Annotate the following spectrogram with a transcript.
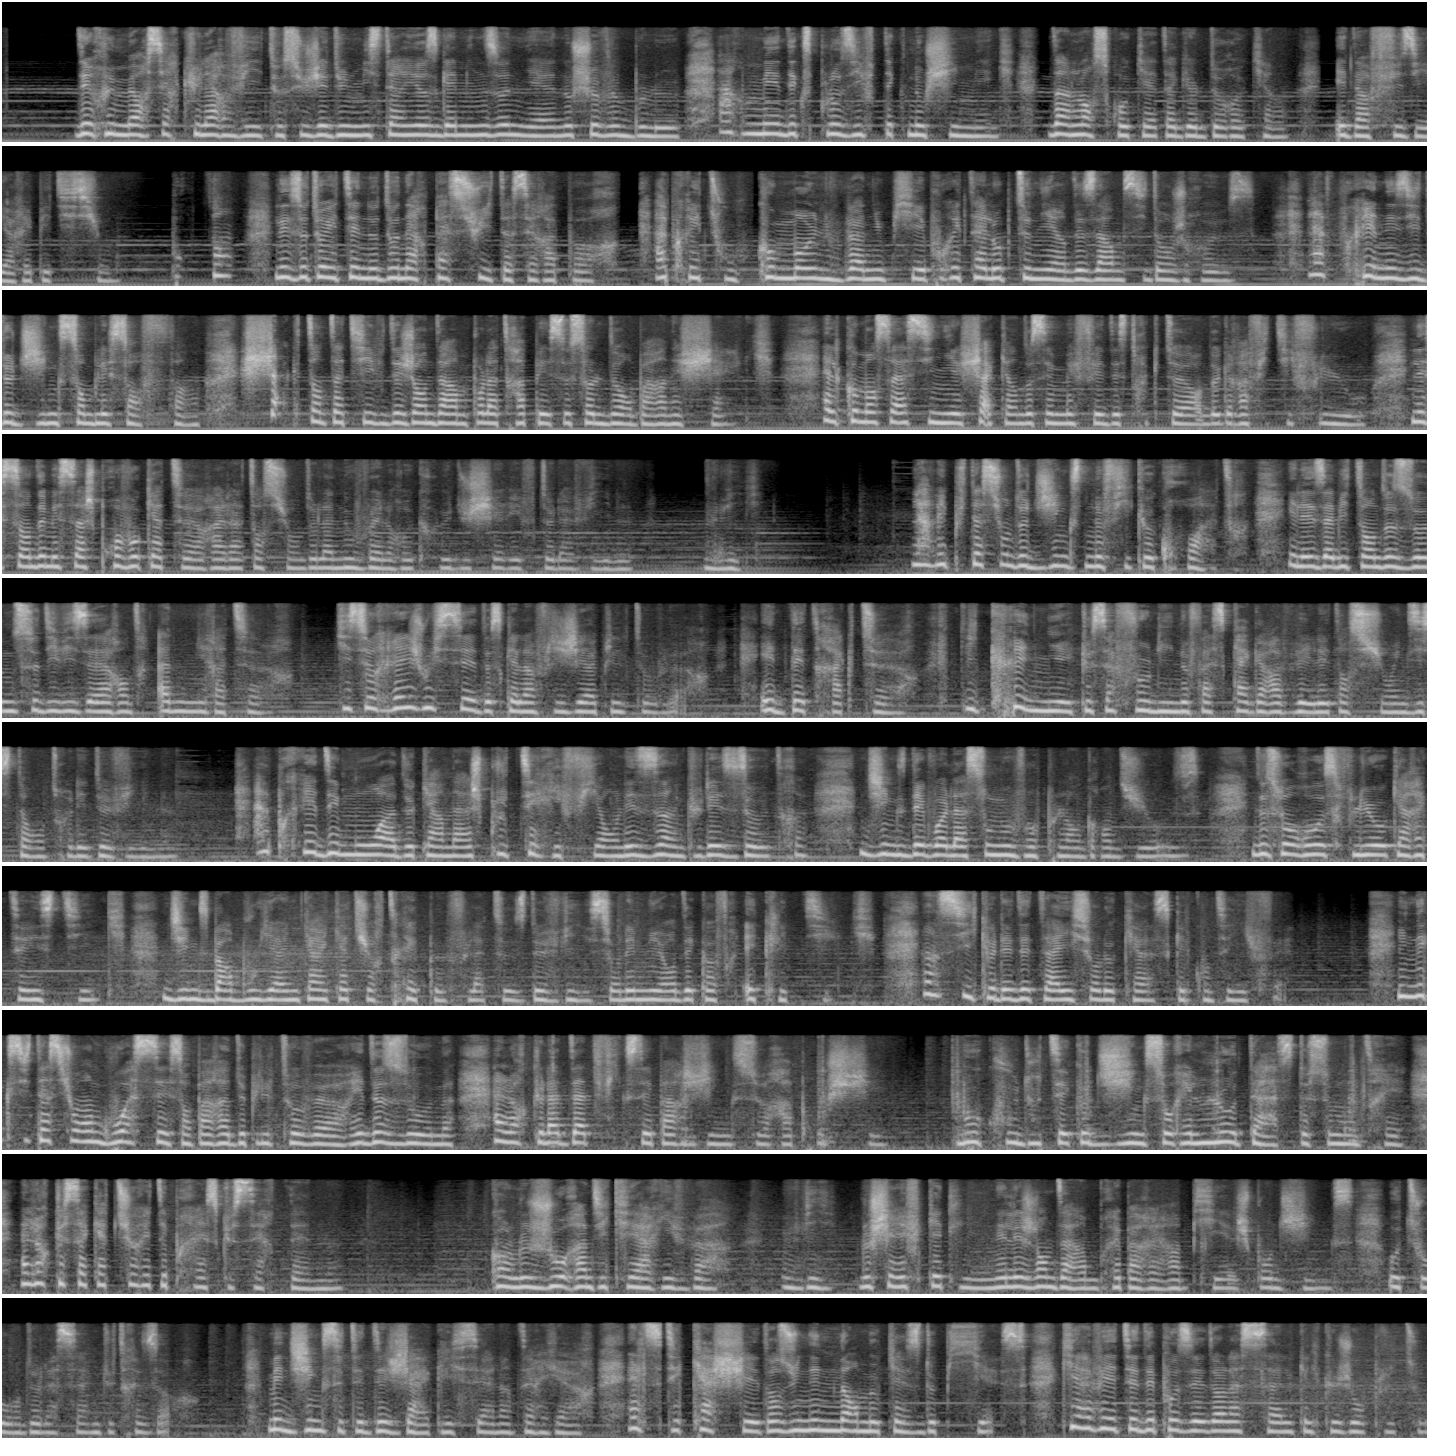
Des rumeurs circulèrent vite au sujet d'une mystérieuse gamine zonienne aux cheveux bleus, armée d'explosifs technochimiques, d'un lance-roquette à gueule de requin et d'un fusil à répétition. Pourtant, les autorités ne donnèrent pas suite à ces rapports. Après tout, comment une va-nu-pied pourrait-elle obtenir des armes si dangereuses? La frénésie de Jinx semblait sans fin, chaque tentative des gendarmes pour l'attraper se soldant par un échec. Elle commença à signer chacun de ses méfaits destructeurs de graffiti fluo, laissant des messages provocateurs à l'attention de la nouvelle recrue du shérif de la ville, lui. La réputation de Jinx ne fit que croître, et les habitants de zone se divisèrent entre admirateurs, qui se réjouissaient de ce qu'elle infligeait à Piltover, et détracteurs qui craignaient que sa folie ne fasse qu'aggraver les tensions existant entre les deux villes. Après des mois de carnage plus terrifiants les uns que les autres, Jinx dévoila son nouveau plan grandiose. De son rose fluo caractéristique, Jinx barbouilla une caricature très peu flatteuse de vie sur les murs des coffres écliptiques, ainsi que les détails sur le casque qu'elle comptait y faire. Une excitation angoissée s'empara de Piltover et de Zone alors que la date fixée par Jinx se rapprochait. Beaucoup doutaient que Jinx aurait l'audace de se montrer alors que sa capture était presque certaine. Quand le jour indiqué arriva, Vi, le shérif Kathleen et les gendarmes préparèrent un piège pour Jinx autour de la salle du trésor. Mais Jinx s'était déjà glissée à l'intérieur. Elle s'était cachée dans une énorme caisse de pièces qui avait été déposée dans la salle quelques jours plus tôt.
